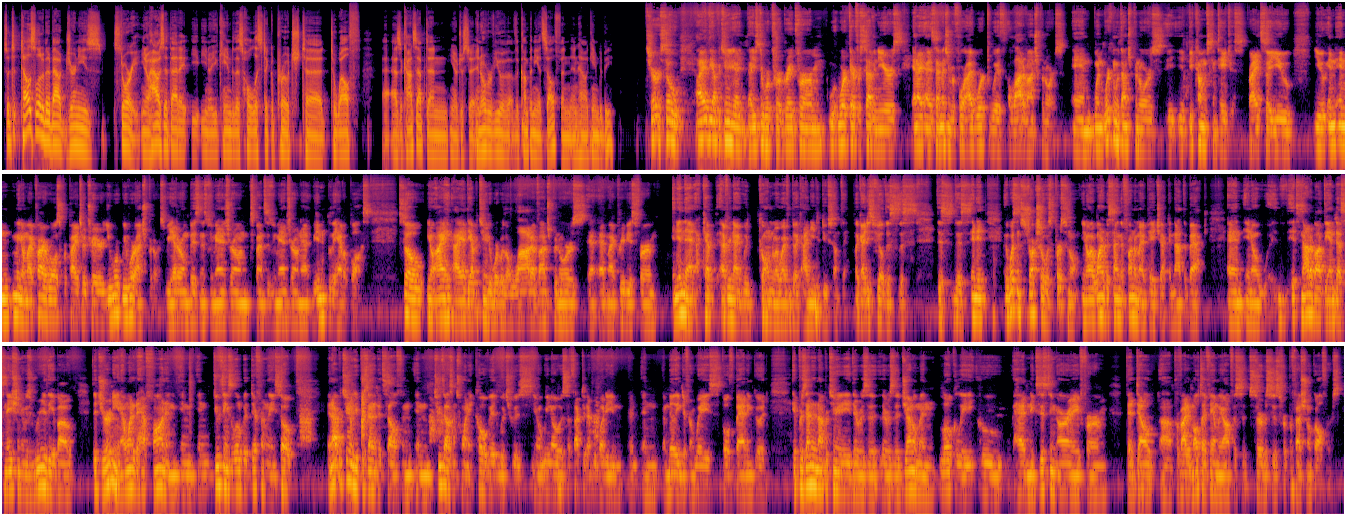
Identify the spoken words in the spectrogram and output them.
So t- tell us a little bit about journey's story. You know how is it that it, you know you came to this holistic approach to to wealth as a concept and you know just a, an overview of, of the company itself and, and how it came to be Sure. So I had the opportunity. I, I, used to work for a great firm, w- worked there for seven years. And I, as I mentioned before, I worked with a lot of entrepreneurs. And when working with entrepreneurs, it, it becomes contagious, right? So you, you, in, in, you know, my prior role as a proprietary trader, you were, we were entrepreneurs. We had our own business. We managed our own expenses. We managed our own, we didn't really have a boss. So, you know, I, I had the opportunity to work with a lot of entrepreneurs at, at my previous firm and in that, I kept every night would go home to my wife and be like, I need to do something. Like I just feel this, this, this, this, and it, it wasn't structural, it was personal. You know, I wanted to sign the front of my paycheck and not the back. And, you know, it's not about the end destination. It was really about the journey. And I wanted to have fun and, and, and do things a little bit differently. So an opportunity presented itself in, in 2020, COVID, which was, you know, we know has affected everybody in, in, in a million different ways, both bad and good it presented an opportunity. There was a there was a gentleman locally who had an existing RA firm that dealt uh, provided multifamily office services for professional golfers.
